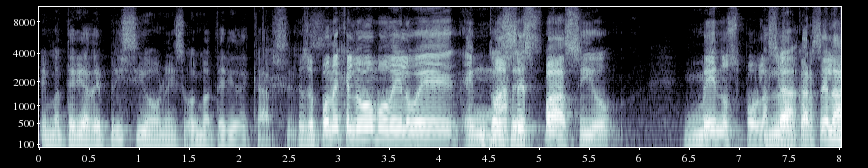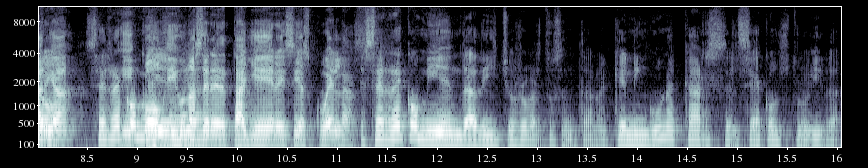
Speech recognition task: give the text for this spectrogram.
en materia de prisiones o en materia de cárcel. Se supone que el nuevo modelo es en más espacio menos población carcelaria y, con, y una serie de talleres y escuelas. Se recomienda, ha dicho Roberto Santana, que ninguna cárcel sea construida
